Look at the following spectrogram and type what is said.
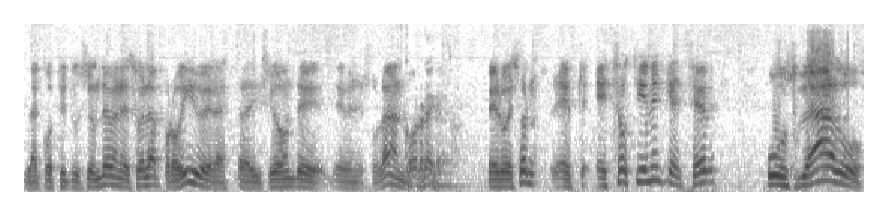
la Constitución de Venezuela prohíbe la extradición de, venezolanos. Correcto. Pero eso, este, eso tiene que ser juzgado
